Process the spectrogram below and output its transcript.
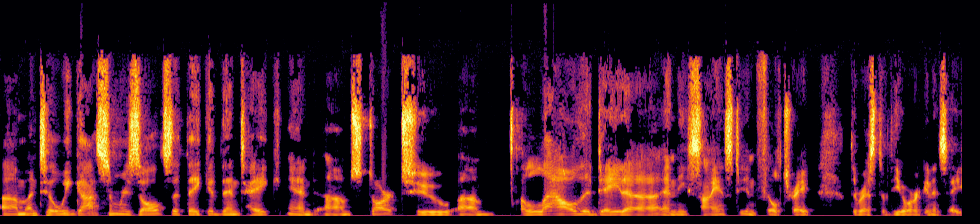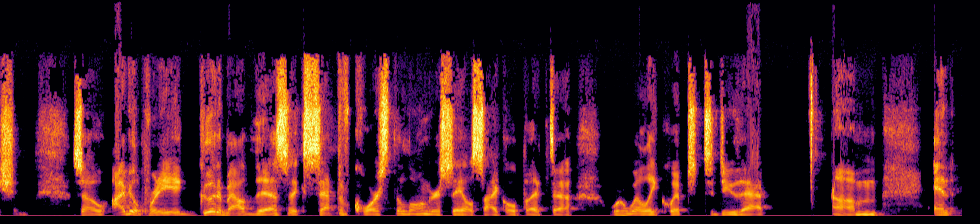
um, until we got some results that they could then take and um, start to um, allow the data and the science to infiltrate the rest of the organization. So I feel pretty good about this, except of course the longer sales cycle, but uh, we're well equipped to do that. Um, and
